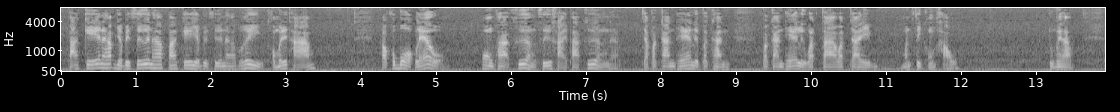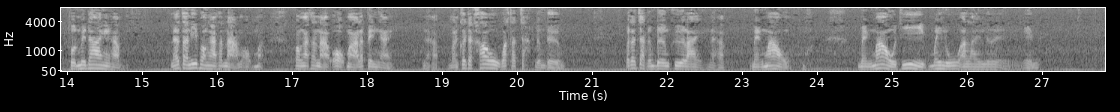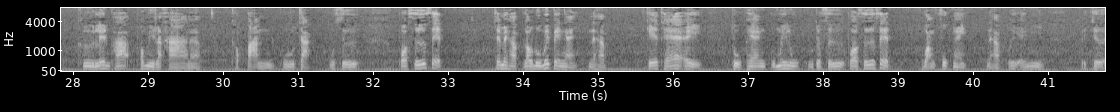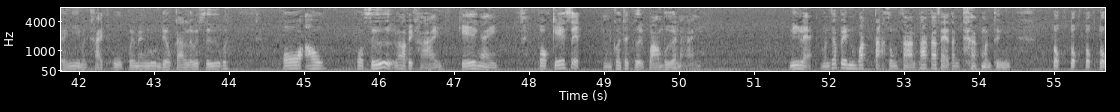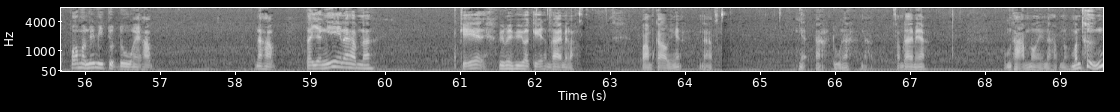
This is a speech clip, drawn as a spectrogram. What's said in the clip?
พระเก๊นะครับ อย่าไปซื้อนะครับพระเก๊อย่าไปซื้อนะครับเฮ้ยเขาไม่ได้ถาม เขาก็บอกแล้ว ห้องพระเครื่องซื้อขายพระเครื่องนะจะประกันแท้หรือประกันประกันแท้หรือวัดตาวัดใจมันสิทธิ์ของเขา ถูกไหมครับ ทนไม่ได้ไงครับ แล้วตอนนี้พองานสนามออกมาพองานสนามออกมาแล้วเป็นไงนะครับ มันก็จะเข้าวัฏจักรเดิมๆวัฏจักรเดิมๆคืออะไรนะครับ แมงเม่าแมงเม่าที่ไม่รู้อะไรเลย เห็น คือเล่นพระเพราะมีราคานะครับ เขาปั่นกูรู้จักกูซื้อ พอซื้อเสร็จ ใช่ไหมครับ เราดูไม่เป็นไงนะครับ เก๊แท้ไอ้ถูกแพงกูไม่รู้กูจะซื้อ พอซื้อเสร็จหวังฟุกไงนะครับเอ้ยไอ้นี่ไปเจอไอ้นี่มันขายถูกไปแม่งรุ่นเดียวกันเลยไปซื้อไปพอเอาพอซื้อแล้วเอาไปขายเก๊ไง พอเก๊เสร็จมันก็จะเกิดความเบื่อหน่าย นี่แหละ มันก็เป็นวัฏฏะสงสารภาคกระแสต่าง ๆ มันถึงตกตกตกตกเพราะมันไม่มีจุดดูไงครับนะครับ แต่อย่างนี้นะครับนะ เก๊พี่ไม่พี่ว่าเก๊ทำได้ไหมล่ะ ความเก่าอย่างเงี้ยนะครับ เนี่ยอะดูนะนะครับทำได้ไหมผมถามหน่อยนะครับเนาะมันถึง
